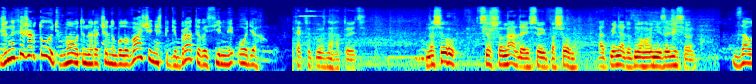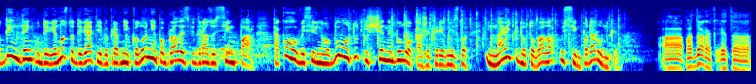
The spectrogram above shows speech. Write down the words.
Женихи жартують, вмовити наречену було важче, ніж підібрати весільний одяг. Как тут можно готовиться? Нашел все, что надо, и все, и пошел От меня тут многого не зависело. За один день у 99-й виправній колонії побрались відразу сім пар. Такого весільного буму тут іще не було, каже керівництво, і навіть підготувала усім подарунки. А подарок это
